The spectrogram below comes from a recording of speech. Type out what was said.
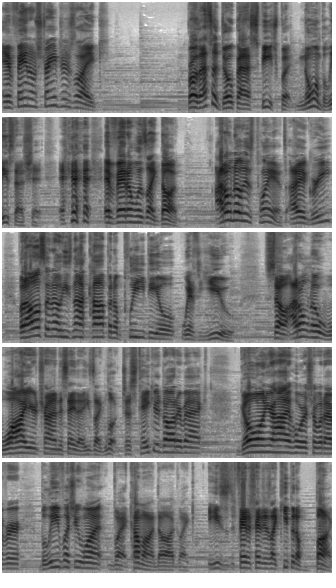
And Phantom Stranger's like, bro, that's a dope ass speech, but no one believes that shit. and Phantom was like, dog, I don't know his plans. I agree, but I also know he's not copping a plea deal with you. So I don't know why you're trying to say that. He's like, look, just take your daughter back, go on your high horse or whatever, believe what you want, but come on, dog. Like, he's Phantom Stranger's like, keep it a buck.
